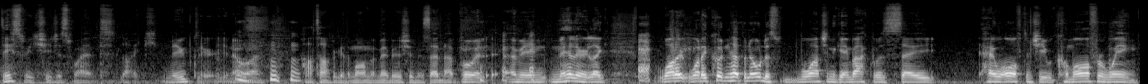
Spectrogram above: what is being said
This week she just went like nuclear, you know. uh, hot topic at the moment. Maybe I shouldn't have said that, but I mean Miller. Like what I, what I couldn't help but notice watching the game back was say how often she would come off her wing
